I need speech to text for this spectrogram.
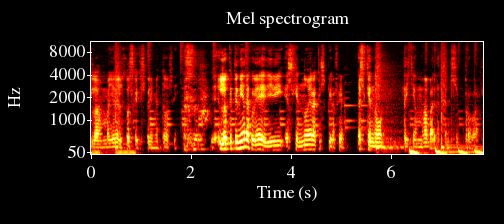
la mayoría de las cosas que experimentó, sí. Lo que tenía la comida de Didi es que no era que supiera feo, es que no te llamaba la atención probarlo.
